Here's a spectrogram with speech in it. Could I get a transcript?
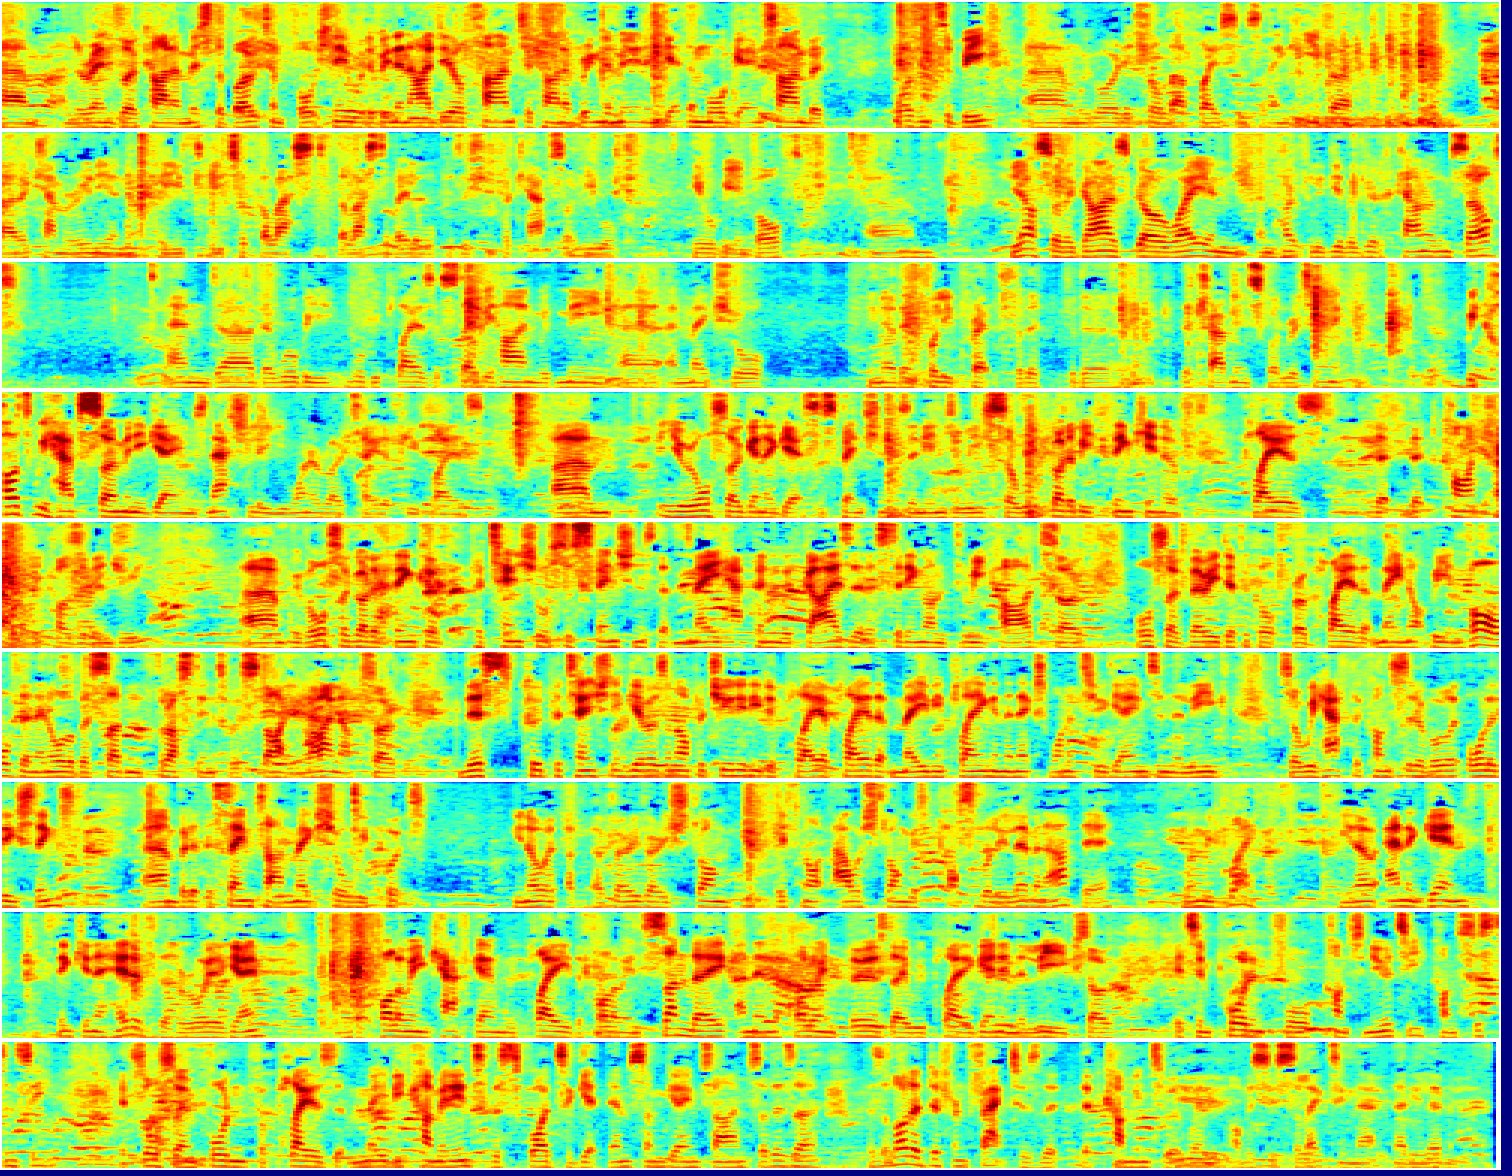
um, Lorenzo kind of missed the boat. Unfortunately, it would have been an ideal time to kind of bring them in and get them more game time, but wasn't to be. Um, we've already filled our places. I think Eva, uh, the Cameroonian, he, he took the last the last available position for CAF, so he will he will be involved. Um, yeah, so the guys go away and, and hopefully give a good account of themselves and uh, there will be will be players that stay behind with me uh, and make sure you know they're fully prepped for the for the, the travelling squad returning. Because we have so many games, naturally you want to rotate a few players. Um, you're also going to get suspensions and injuries, so we've got to be thinking of players that, that can't travel because of injury. Um, we've also got to think of potential suspensions that may happen with guys that are sitting on three cards. So also very difficult for a player that may not be involved and then all of a sudden thrust into a starting lineup. So this could potentially give us an opportunity to play a player that may be playing in the next one or two games in the league. So we have to consider all, all of these things, um, but at the same time make sure we put you know, a, a, very, very strong, if not our strongest possible 11 out there when we play. You know, and again, thinking ahead of the Horoya game, the following CAF game we play the following Sunday, and then the following Thursday we play again in the league. So it's important for continuity, consistency. It's also important for players that may be coming into the squad to get them some game time. So there's a there's a lot of different factors that, that come into it when obviously selecting that, that 11.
